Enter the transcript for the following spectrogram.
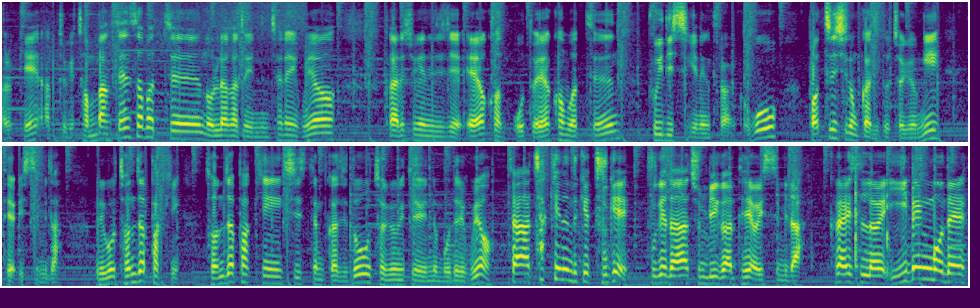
이렇게 앞쪽에 전방 센서 버튼 올라가져 있는 차량이고요. 그 아래쪽에는 이제 에어컨, 오토 에어컨 버튼, VDC 기능 들어갈 거고 버튼 시동까지도 적용이 되어 있습니다. 그리고 전자 파킹, 전자 파킹 시스템까지도 적용이 되어 있는 모델이고요. 자, 차키는 이렇게 두 개, 두 개 다 준비가 되어 있습니다. 크라이슬러의 200 모델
